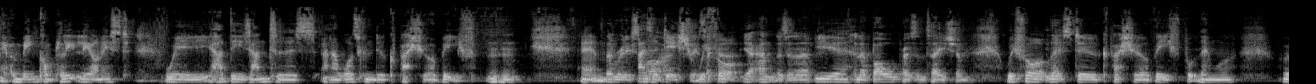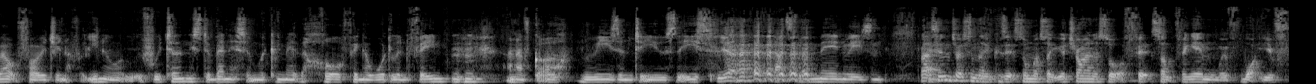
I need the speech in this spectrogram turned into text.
if I'm being completely honest, we had these antlers, and I was going to do carpaccio beef. Mm-hmm. Um, really as a dish. actually. We like a- thought yeah, antlers in a Yeah. in a bowl presentation. we thought let's do carpaccio beef, but then we're, we're out foraging. I thought, you know, if we turn this to venison, we can make the whole thing a woodland theme, and I've got a reason to use these. Mm-hmm. Yeah. that's the main reason. That's Um, interesting though, because it's almost like you're trying to sort of fit something in with what you've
